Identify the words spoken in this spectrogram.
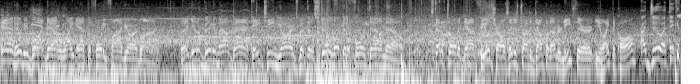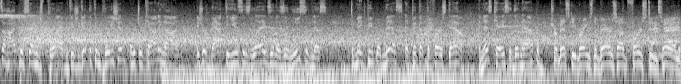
And he'll be brought down right at the 45-yard line. They get a big amount back, 18 yards, but they'll still look at a fourth down now. Instead of throwing it downfield, Charles, they just tried to dump it underneath there. You like the call? I do. I think it's a high percentage play because you get the completion, and what you're counting on is your back to use his legs and his elusiveness to make people miss and pick up the first down. In this case, it didn't happen. Trubisky brings the Bears up first and 10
